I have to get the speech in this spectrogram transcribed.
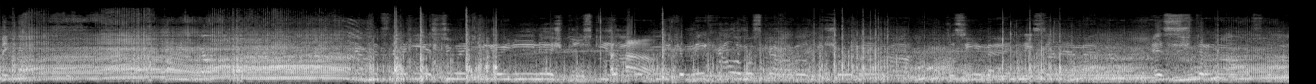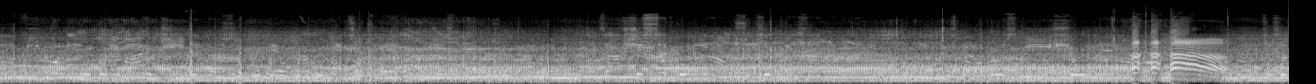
Michal není nikdo jiný než polský závodník Michal Hoska, velký showman a se svým Nissanem S14 a výborným motorem RG, ten je opravdu něco, co je úžasné za 600 koní a 850 Hoska obrovský showman, co se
